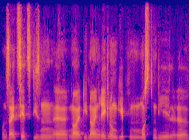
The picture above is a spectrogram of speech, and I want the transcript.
Und seit es jetzt diesen äh, neu, die neuen Regelungen gibt, mussten die äh,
